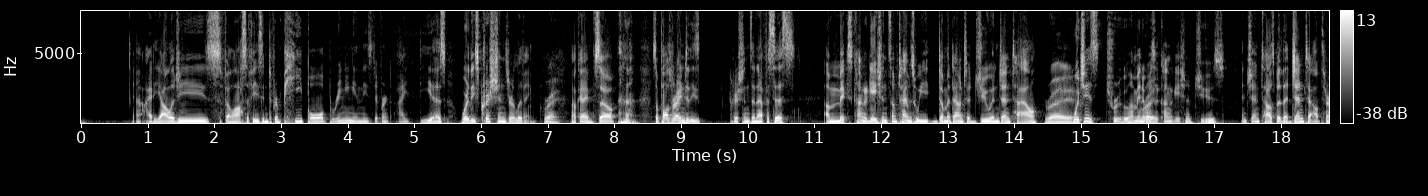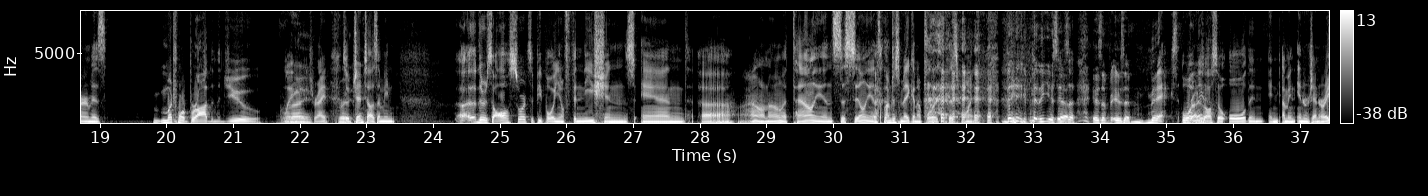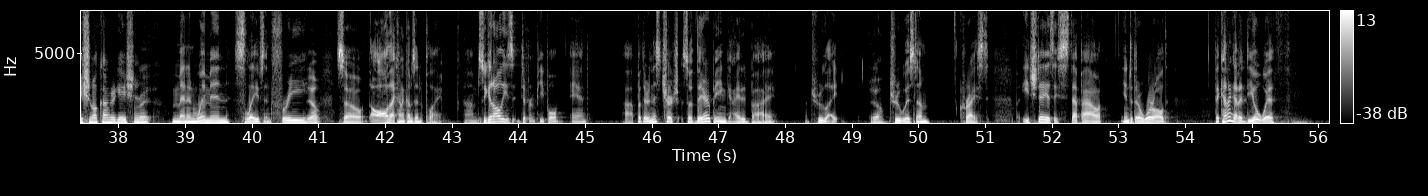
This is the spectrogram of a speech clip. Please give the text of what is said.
uh, ideologies, philosophies, and different people bringing in these different ideas where these Christians are living. Right. Okay. So, so Paul's writing to these Christians in Ephesus, a mixed congregation. Sometimes we dumb it down to Jew and Gentile. Right. Which is true. I mean, it was a congregation of Jews and Gentiles, but that Gentile term is much more broad than the Jew language, right? Right, So. Gentiles, I mean, uh, there's all sorts of people, you know, Phoenicians and uh, I don't know, Italians, Sicilians. I'm just making up words at this point. They- but it, was, it was a, it was a it was a mix. Well, and there's also old and, and I mean intergenerational congregation, Right. Men and women, slaves and free. Yep. So all that kind of comes into play. Um, so you get all these different people, and uh, but they're in this church, so they're being guided by a true light, Yeah. true wisdom, Christ. But each day as they step out into their world, they kind of got to deal with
